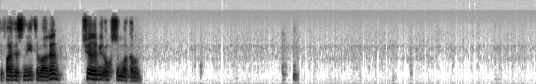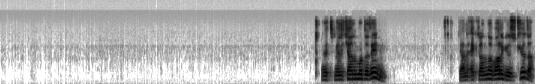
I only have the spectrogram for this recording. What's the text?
ifadesine itibaren şöyle bir okusun bakalım. Evet Melike Hanım burada değil mi? Yani ekranda var gözüküyor da.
